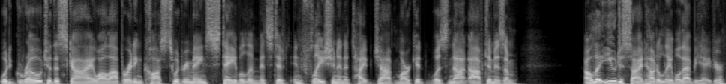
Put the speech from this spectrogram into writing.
would grow to the sky while operating costs would remain stable amidst inflation and a tight job market was not optimism. I'll let you decide how to label that behavior.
